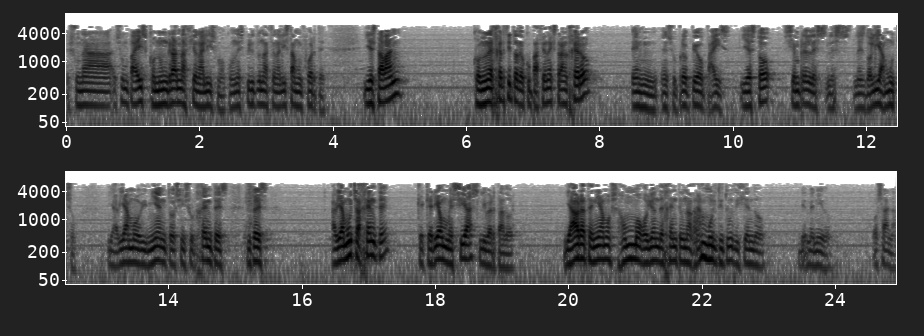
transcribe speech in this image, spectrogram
Es, una, es un país con un gran nacionalismo, con un espíritu nacionalista muy fuerte. Y estaban con un ejército de ocupación extranjero en, su propio país. Y esto siempre les, les, dolía mucho. Y había movimientos insurgentes. Entonces, había mucha gente que quería un Mesías libertador. Y ahora teníamos a un mogollón de gente, una gran multitud diciendo, bienvenido, Osana.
